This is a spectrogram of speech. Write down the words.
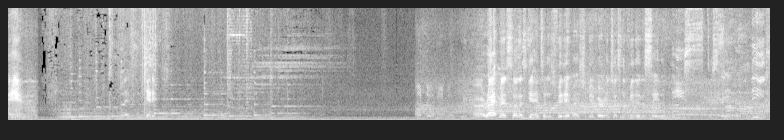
Damn. Let's get it. Alright, man, so let's get into this video, man. It should be a very interesting video to say the least. Say the least.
